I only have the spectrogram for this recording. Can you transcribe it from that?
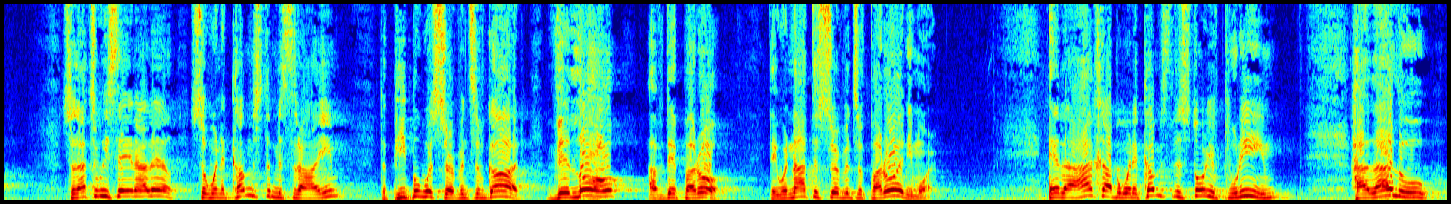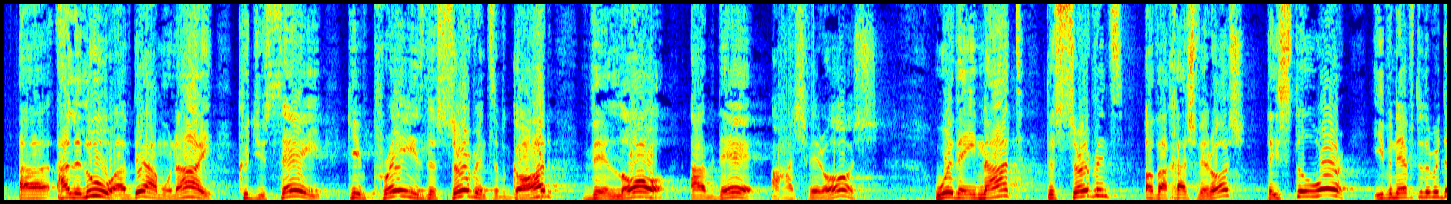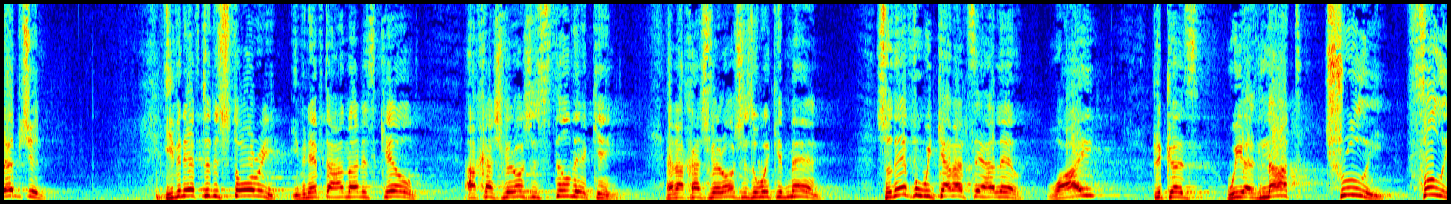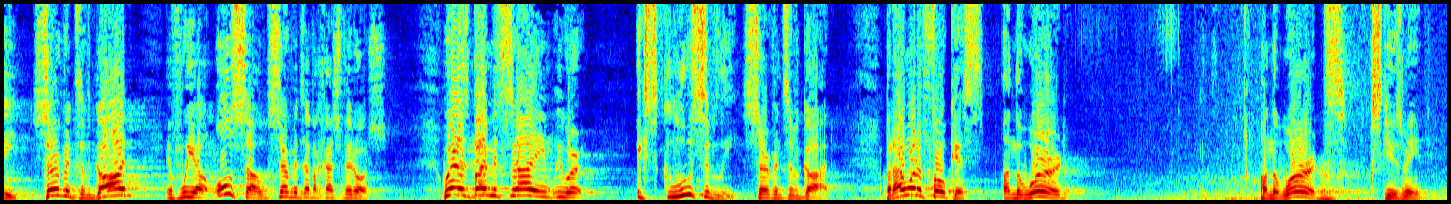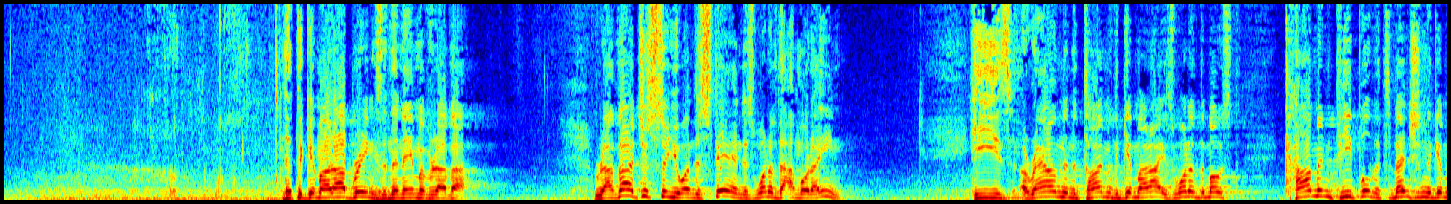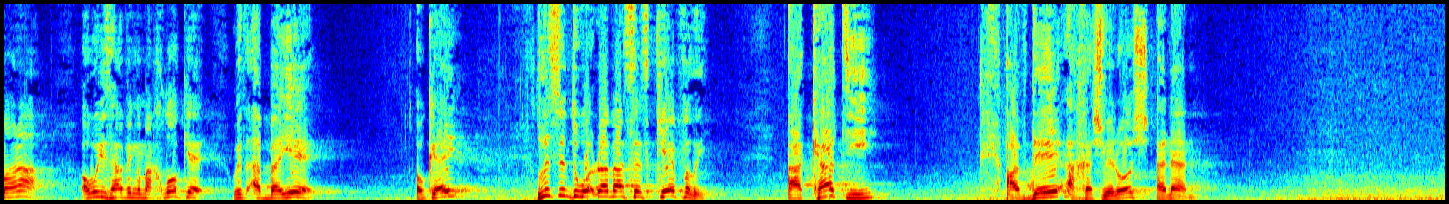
So that's what we say in Hallel. So when it comes to Mitzrayim, the people were servants of God. Velo Avdei Paro. They were not the servants of Paro anymore. But when it comes to the story of Purim, Halalu uh, Hallelujah, Avdei Amonai. Could you say, give praise the servants of God? Velo Avdei Ahashverosh. Were they not the servants of Ahashverosh? They still were, even after the redemption. Even after the story, even after Haman is killed, Achashverosh is still their king. And Achashverosh is a wicked man. So therefore we cannot say Hallel. Why? Because we are not truly fully servants of God if we are also servants of Achashverosh. Whereas by Mitzrayim, we were exclusively servants of God. But I want to focus on the word, on the words, excuse me, that the Gemara brings in the name of Rava. Rava, just so you understand, is one of the Amoraim. He's around in the time of the Gemara. He's one of the most common people that's mentioned in the Gemara always having a machloket with Abaye. Okay? Listen to what Rava says carefully. Akati avde achashverosh anan.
